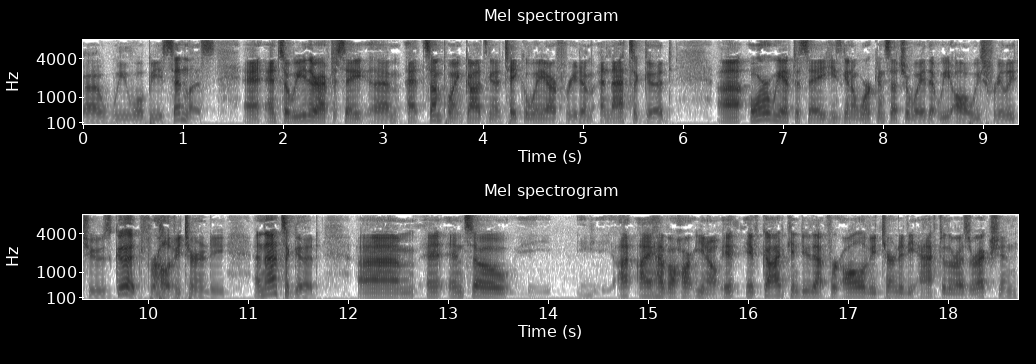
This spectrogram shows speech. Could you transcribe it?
uh, we will be sinless and, and so we either have to say um, at some point god's going to take away our freedom and that's a good uh, or we have to say he's going to work in such a way that we always freely choose good for all of eternity and that's a good um, and, and so I, I have a heart, you know, if, if God can do that for all of eternity after the resurrection,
